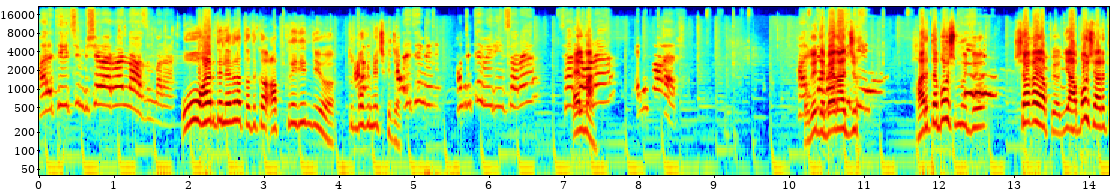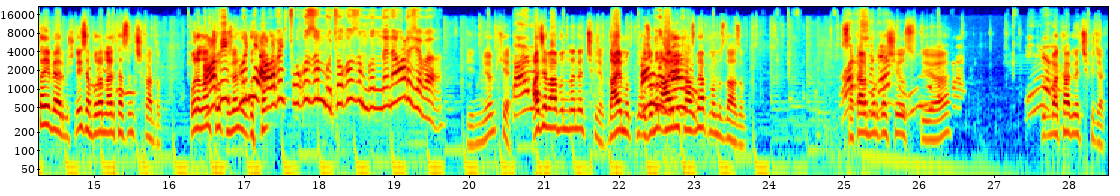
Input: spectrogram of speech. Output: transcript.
Harita için bir şey vermen lazım bana. Oo harbiden level atladık ha upgrade'in diyor. Dur bakayım ne çıkacak. Harita, ver- harita vereyim sana. Sen Elma. bana elma ver. O değil de ben ver. Harita boş muydu? Şaka yapıyorsun. Ya boş haritayı vermiş. Neyse buranın haritasını çıkardım. Bu ne lan çok güzel oldu. Abi çok uzun bu çok uzun. Bunda ne var acaba? Bilmiyorum ki. Acaba bundan ne çıkacak? Diamond mı? O zaman ayrı kazma yapmamız lazım. Sakar burada şey ısıtıyor. Dur bakalım ne çıkacak.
